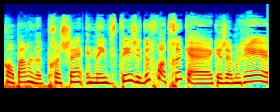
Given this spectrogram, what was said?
qu'on parle de notre prochain invité, j'ai deux trois trucs euh, que j'aimerais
